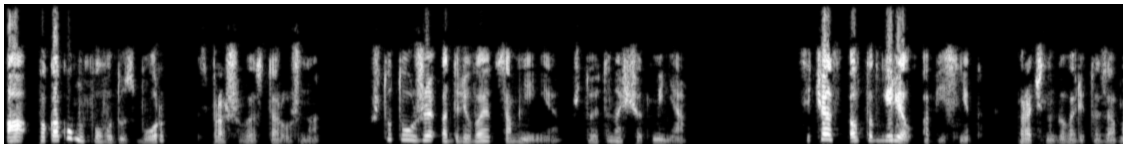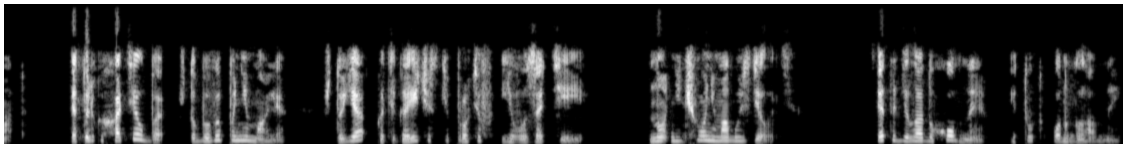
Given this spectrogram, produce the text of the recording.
«А по какому поводу сбор?» – спрашиваю осторожно. Что-то уже одолевает сомнение, что это насчет меня. «Сейчас Алтангерел объяснит», – мрачно говорит Азамат. «Я только хотел бы, чтобы вы понимали, что я категорически против его затеи, но ничего не могу сделать. Это дела духовные, и тут он главный.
